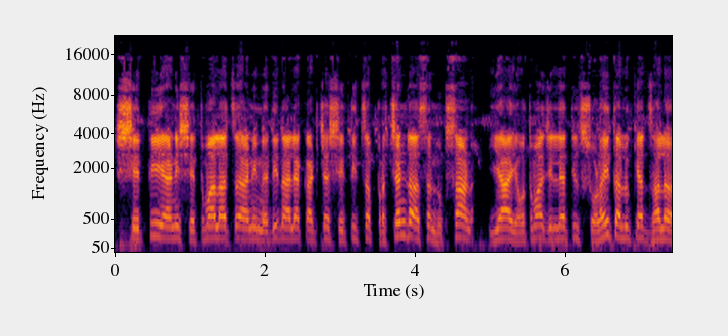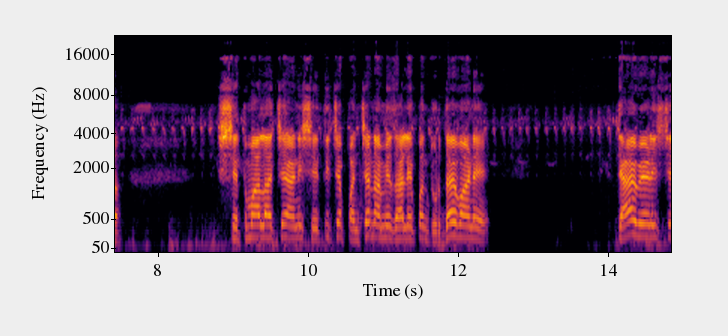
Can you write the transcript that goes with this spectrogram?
शेती आणि शेतमालाचं आणि नदी नाल्याकाठच्या शेतीचं प्रचंड असं नुकसान या यवतमाळ जिल्ह्यातील सोळाही तालुक्यात झालं. शेतमालाचे आणि शेतीचे पंचनामे झाले पण दुर्दैवाने त्यावेळीचे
